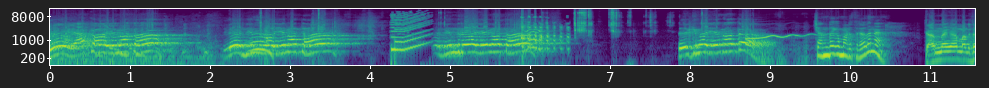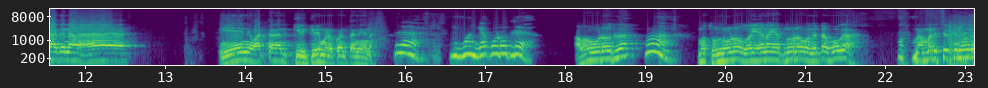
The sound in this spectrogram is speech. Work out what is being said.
ಏ ಯಾಕ ಏನಾತ? ಏ ನಿಂದ್ರ ಏನಾತ? ನಿಂದ್ರ ಏನಾತ? ಏಕಿನ ಏನಾತ? ಚಂದಾಗ ಮಾಡ್ತೀರ ಅದನ್ನ? ಚಂದಂಗ ಮಾಡ್ತಾ ಇದ್ದೀನಿ ಏನ್ ಒಟ್ಟ ನನ್ ಕಿರಿಕಿರಿ ಮಾಡ್ಕೊಂತ ನೀನ? ಇಲ್ಲ ನೀವು ಹಂಗ್ಯಾ ಕೊಡೋದ್ಲೆ ಅವ ಓಡೋದ್ಲ ಹ್ಮ್ ಮತ್ ನೋಡೋಗ ಏನಾಗೈತ್ ನೋಡೋ ಒಂದಿಟ್ಟ ಹೋಗ. ನಾ ಮಡಿಸಿರ್ತೀನಿ ಹೋಗ.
